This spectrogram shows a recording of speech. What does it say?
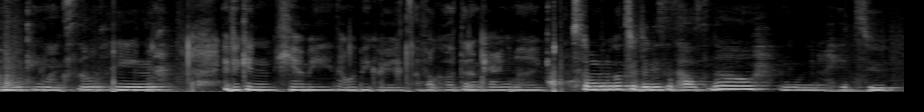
I'm looking like something. If you can hear me, that would be great. I forgot that I'm carrying a mic. So I'm gonna go to Vanessa's house now, and then we're gonna head to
